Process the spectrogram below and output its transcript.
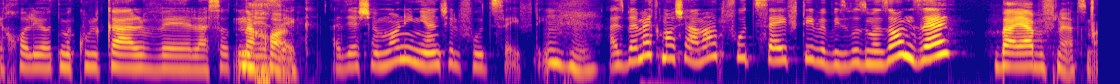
יכול להיות מקולקל ולעשות נכון. נזק. אז יש המון עניין של food safety. אז באמת, כמו שאמרת, food safety ובזבוז מזון זה בעיה בפני עצמה.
